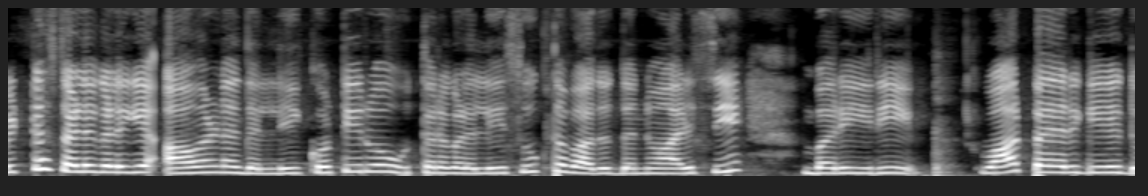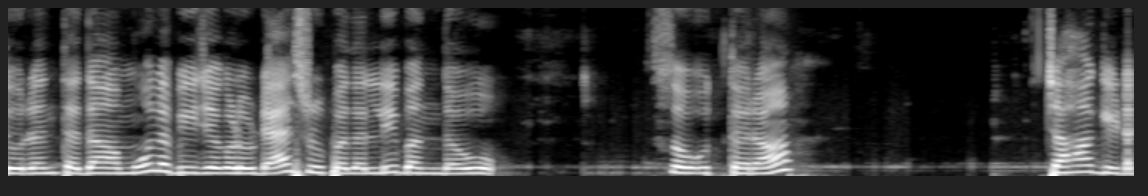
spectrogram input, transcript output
ಬಿಟ್ಟ ಸ್ಥಳಗಳಿಗೆ ಆವರಣದಲ್ಲಿ ಕೊಟ್ಟಿರುವ ಉತ್ತರಗಳಲ್ಲಿ ಸೂಕ್ತವಾದುದನ್ನು ಆರಿಸಿ ಬರೆಯಿರಿ. ವಾರ್ಪೈರ್ಗೆ ದುರಂತದ ಮೂಲ ಬೀಜಗಳು ಡ್ಯಾಶ್ ರೂಪದಲ್ಲಿ ಬಂದವು. ಸೊ, ಉತ್ತರ. ಚಹಾ ಗಿಡ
